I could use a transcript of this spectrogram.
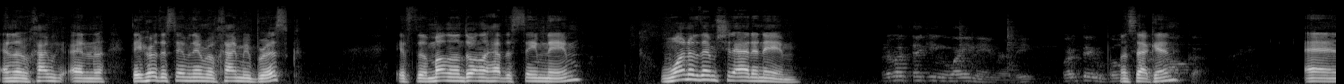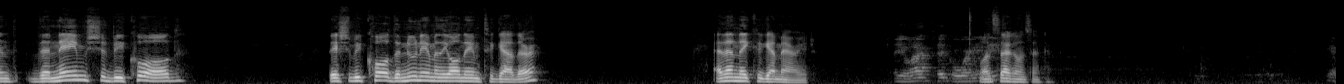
and the Chaim, and they heard the same name of Chaim Brisk. If the mother and daughter have the same name, one of them should add a name. What about taking away name, Rabbi? What if they were both One second. Malka? And the name should be called they should be called the new name and the old name together. And then they could get married. Are you allowed to take away one second one second. Yeah,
